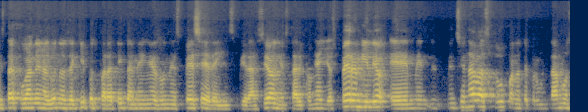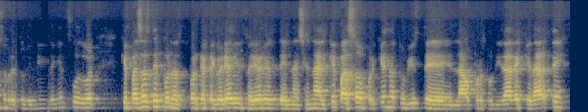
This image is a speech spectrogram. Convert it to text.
está jugando en algunos equipos, para ti también es una especie de inspiración estar con ellos. Pero Emilio, eh, mencionabas tú cuando te preguntamos sobre tu inicio en el fútbol, que pasaste por, por categorías inferiores del Nacional. ¿Qué pasó? ¿Por qué no tuviste la oportunidad de quedarte?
